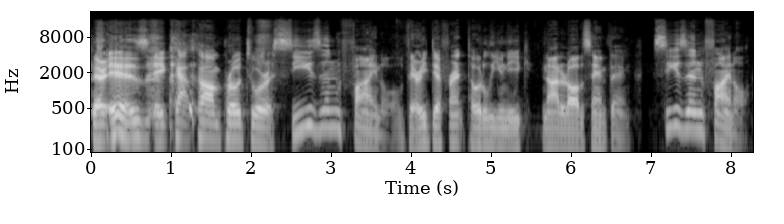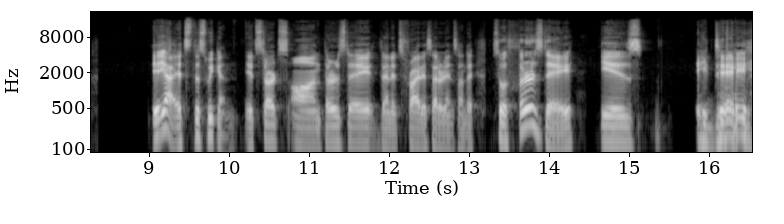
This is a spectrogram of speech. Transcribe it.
there is a Capcom Pro Tour season final. Very different, totally unique, not at all the same thing. Season final. Yeah, it's this weekend. It starts on Thursday, then it's Friday, Saturday, and Sunday. So Thursday is a day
